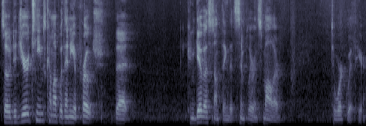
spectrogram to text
So did your teams come up with any approach that can give us something that's simpler and smaller to work with here?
